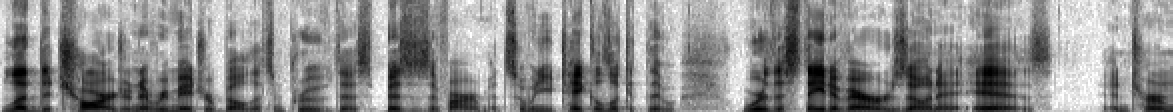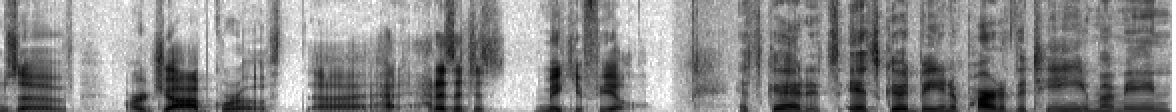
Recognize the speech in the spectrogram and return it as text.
led the charge on every major bill that's improved this business environment. So when you take a look at the where the state of Arizona is in terms of our job growth, uh, how, how does it just make you feel? It's good. It's it's good being a part of the team. I mean,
